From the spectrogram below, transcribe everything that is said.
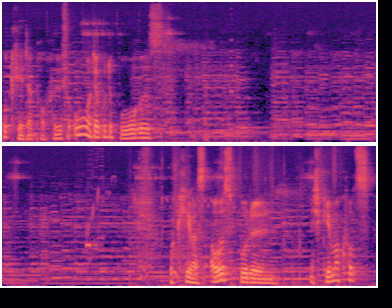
Okay, der braucht Hilfe. Oh, der gute Boris. Okay, was ausbuddeln. Ich gehe mal kurz...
